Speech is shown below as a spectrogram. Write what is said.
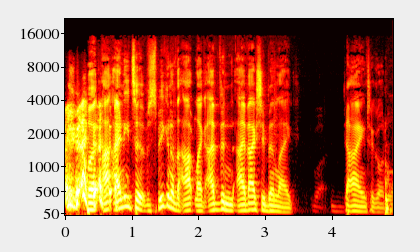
yeah. but I, I need to. Speaking of the op, like I've been, I've actually been like dying to go to one.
